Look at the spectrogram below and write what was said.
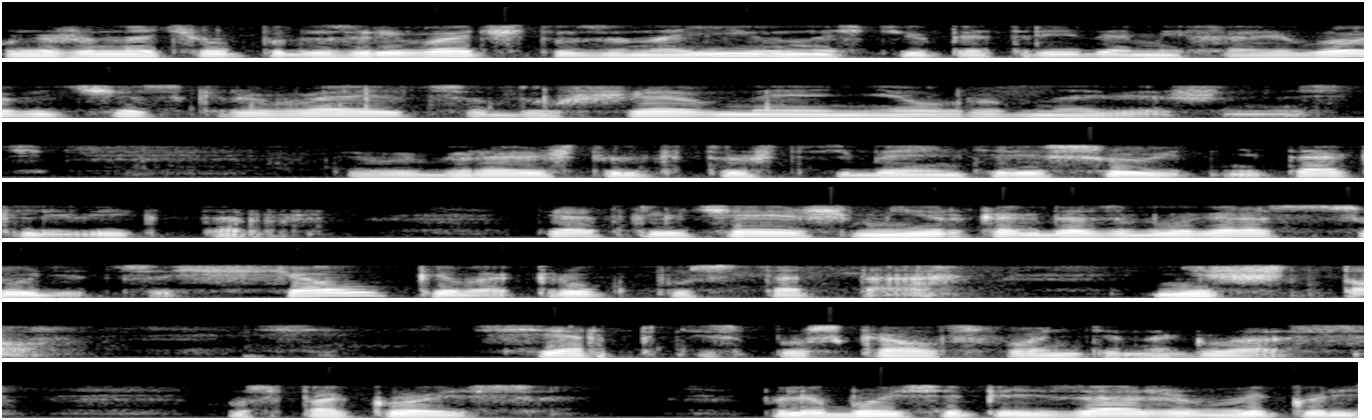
Он уже начал подозревать, что за наивностью Петрида Михайловича скрывается душевная неуравновешенность. Ты выбираешь только то, что тебя интересует, не так ли, Виктор? Ты отключаешь мир, когда заблагорассудится. Щелк, и вокруг пустота. Ничто. Серп не спускал с Фонтина глаз. Успокойся. Полюбуйся пейзажем, выкури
